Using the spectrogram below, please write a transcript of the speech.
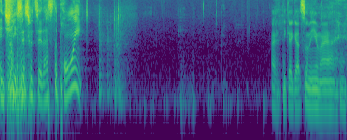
And Jesus would say, That's the point. I think I got something in my eye.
